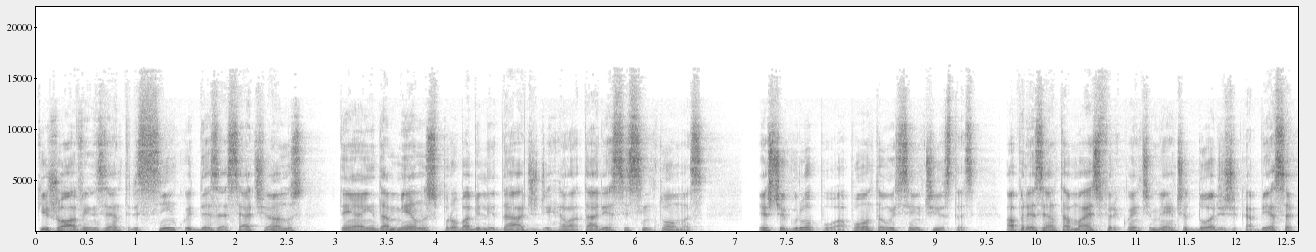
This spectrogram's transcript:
que jovens entre 5 e 17 anos têm ainda menos probabilidade de relatar esses sintomas. Este grupo, apontam os cientistas, apresenta mais frequentemente dores de cabeça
